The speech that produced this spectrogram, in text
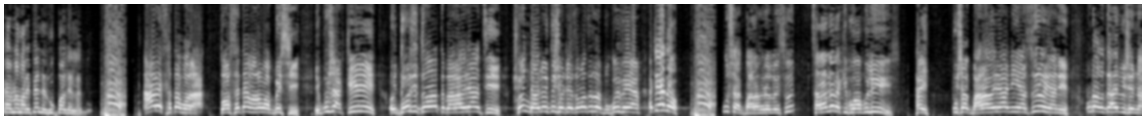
কারণ আমার এই প্যান্টের হুক পাল্টে লাগবো। আরে ছাতা ভরা তোর সাথে আমার অভাব বেশি। এই পোশাকটি ওই দর্জি ধরাতে বাড়া হয়ে আনছি। সন্ধ্যা হলে দুশো টাকা জমা দিলে বুকুই ভাইয়া? ঠিক দাও। পোশাক বাড়া হইরা লইছুই? স্যার আনা রাখি বুয়া পুলিশ? হাই পোশাক ভাড়া হয়ে আনি আর চুরি হয়ে আনি ওটা তো দেখার বিষয় না।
